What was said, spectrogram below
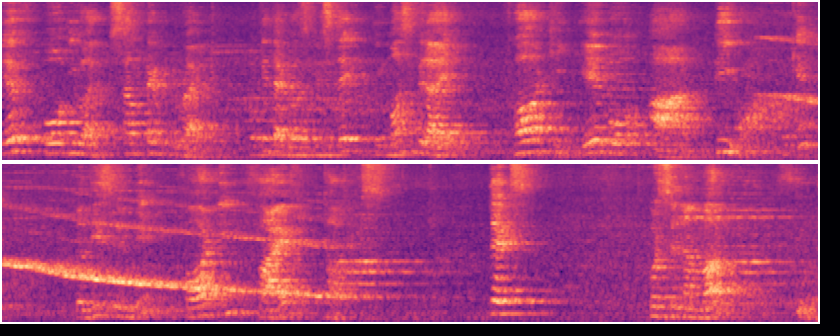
F O U R. Sometimes you write. Okay, that was mistake. You must be right 40 F O R T. Okay, so this will be 45 thousands. Let's question number two.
